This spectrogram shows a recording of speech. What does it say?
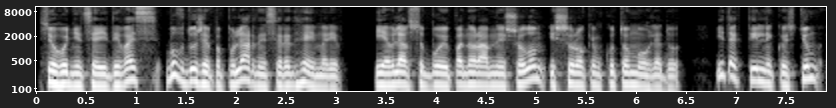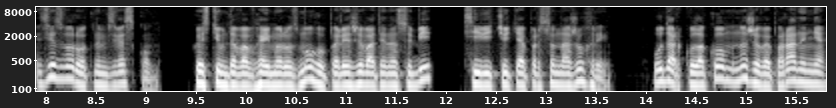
Сьогодні цей девайс був дуже популярний серед геймерів і являв собою панорамний шолом із широким кутом огляду і тактильний костюм зі зворотним зв'язком. Костюм давав геймеру змогу переживати на собі всі відчуття персонажу гри удар кулаком, ножове поранення,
